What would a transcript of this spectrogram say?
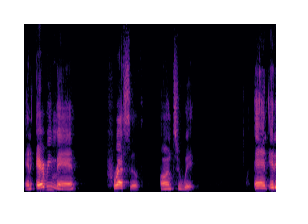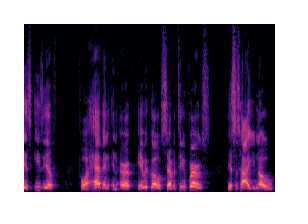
and every man presseth unto it. And it is easier for heaven and earth. Here we go, 17th verse. This is how you know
